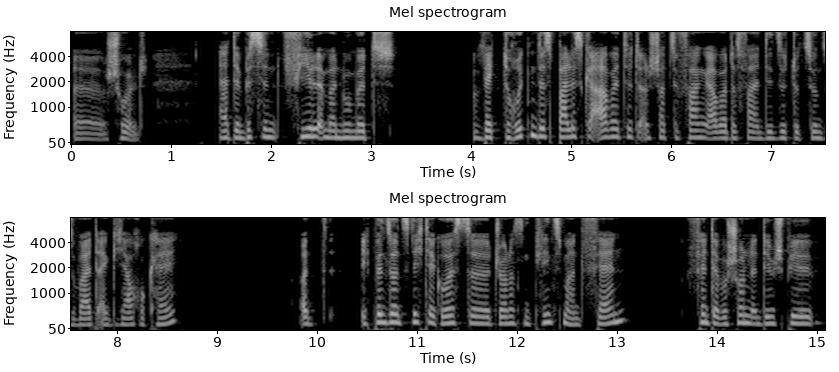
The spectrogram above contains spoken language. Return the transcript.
äh, Schuld. Er hat ein bisschen viel immer nur mit Wegdrücken des Balles gearbeitet, anstatt zu fangen, aber das war in den Situationen soweit eigentlich auch okay. Und ich bin sonst nicht der größte Jonathan Klinsmann-Fan, finde aber schon, in dem Spiel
